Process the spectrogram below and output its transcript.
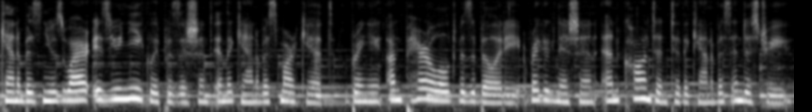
Cannabis Newswire is uniquely positioned in the cannabis market, bringing unparalleled visibility, recognition, and content to the cannabis industry.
